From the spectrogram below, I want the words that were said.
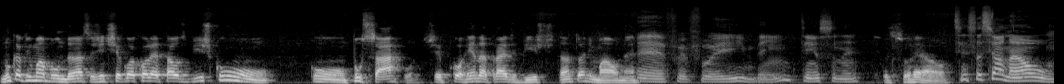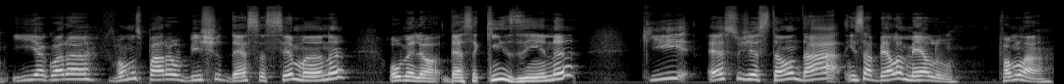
Nunca vi uma abundância, a gente chegou a coletar os bichos com, com pulsar, pô, correndo atrás de bicho, tanto animal, né? É, foi, foi bem intenso, né? Foi surreal. Sensacional. E agora vamos para o bicho dessa semana, ou melhor, dessa quinzena, que é sugestão da Isabela Melo. Vamos lá.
